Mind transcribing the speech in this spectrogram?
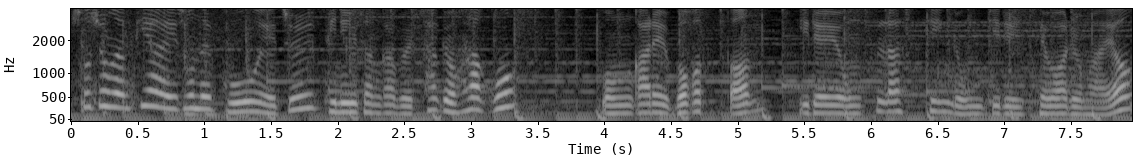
소중한 피아의 손을 보호해줄 비닐 장갑을 착용하고 뭔가를 먹었던 일회용 플라스틱 용기를 재활용하여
